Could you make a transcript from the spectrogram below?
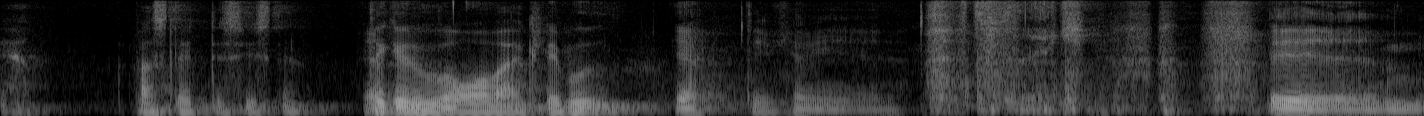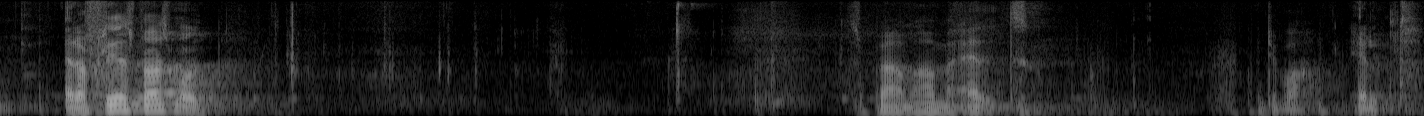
ja, bare slet det sidste. Ja. Det kan du overveje at klippe ud. Ja, det kan vi... øh, det ved jeg ikke. Øh, er der flere spørgsmål? Spørg mig om alt. Det var alt.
